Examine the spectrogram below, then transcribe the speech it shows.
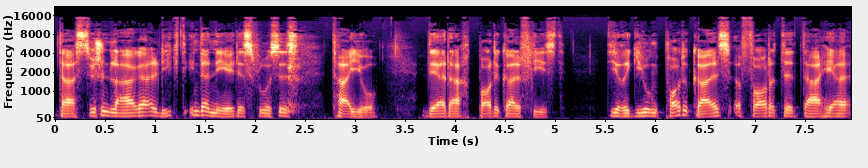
Das Zwischenlager liegt in der Nähe des Flusses Tajo, der nach Portugal fließt. Die Regierung Portugals forderte daher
